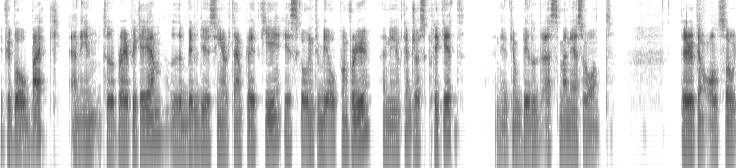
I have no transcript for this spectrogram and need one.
if you go back and into the player pick again, the build using your template key is going to be open for you. And you can just click it and you can build as many as you want. There you can also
